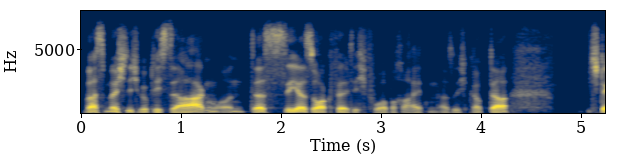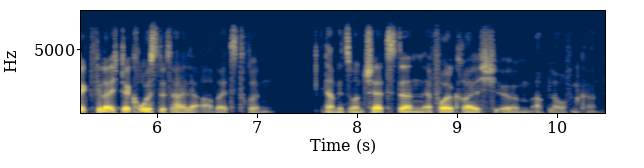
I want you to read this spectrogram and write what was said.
was möchte ich wirklich sagen und das sehr sorgfältig vorbereiten. Also ich glaube, da steckt vielleicht der größte Teil der Arbeit drin, damit so ein Chat dann erfolgreich ähm, ablaufen kann.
